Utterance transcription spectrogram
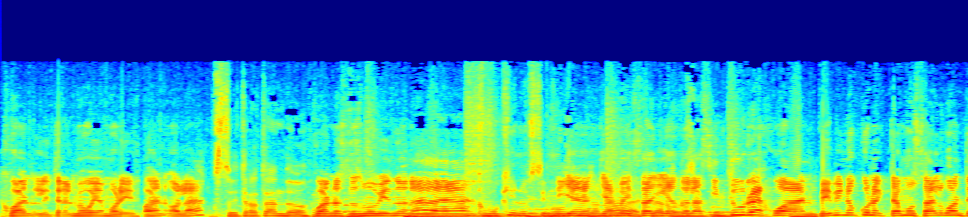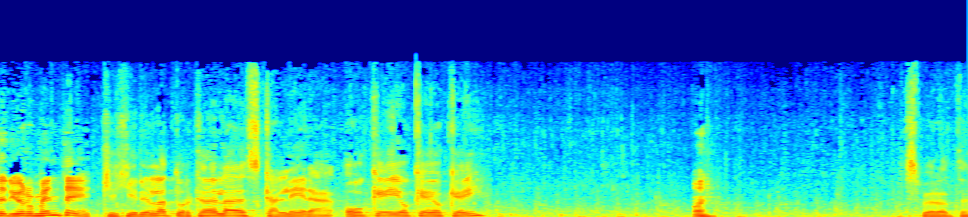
Juan, literal me voy a morir. Juan, hola. Estoy tratando. Juan, no estás moviendo nada. ¿Cómo que no estoy moviendo ya, ya nada? me está Claro. llegando la cintura, Juan. Maybe no conectamos algo anteriormente. Que gire la tuerca de la escalera. Ok, ok, ok. Juan, Espérate.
